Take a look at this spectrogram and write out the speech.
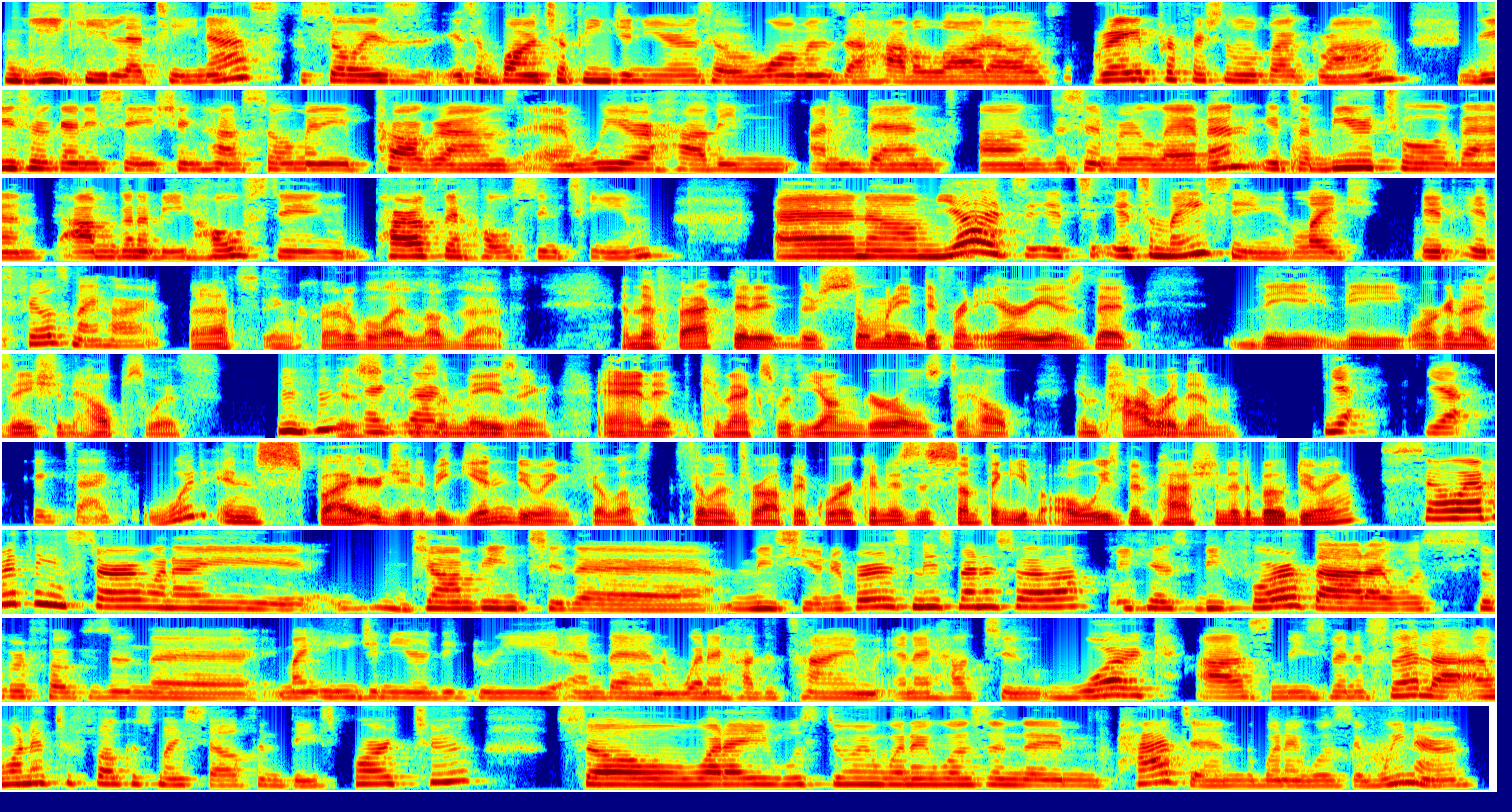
geeky Latinas. So it's, it's a bunch of engineers or women that have a lot of great professional background. This organization has so many programs and we are having an event on December 11. It's a virtual event. I'm going to be hosting part of the hosting team. And um, yeah, it's, it's, it's amazing. Like it, it fills my heart. That's incredible. I love that. And the fact that it, there's so many different areas that the the organization helps with mm-hmm, is, exactly. is amazing. And it connects with young girls to help empower them. Yeah. Yeah Exactly. What inspired you to begin doing phil- philanthropic work? And is this something you've always been passionate about doing? So, everything started when I jumped into the Miss Universe, Miss Venezuela, because before that, I was super focused on the my engineer degree. And then when I had the time and I had to work as Miss Venezuela, I wanted to focus myself in this part too. So, what I was doing when I was in the pageant, when I was a winner,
